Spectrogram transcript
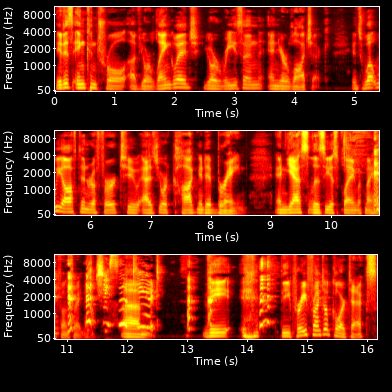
It is in control of your language, your reason, and your logic. It's what we often refer to as your cognitive brain. And yes, Lizzie is playing with my headphones right now. She's so Um, cute. the the prefrontal cortex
